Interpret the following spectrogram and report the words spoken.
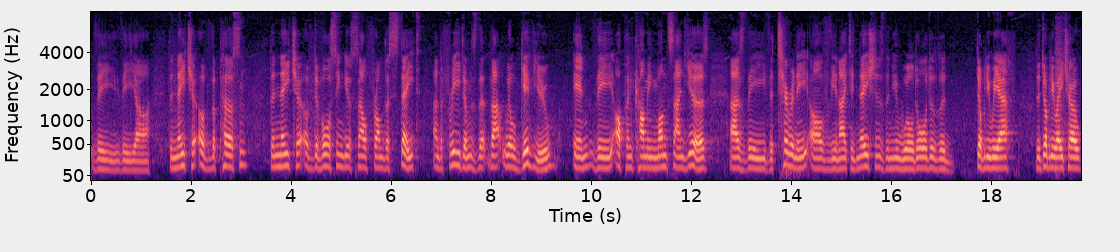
the, the, uh, the nature of the person, the nature of divorcing yourself from the state, and the freedoms that that will give you in the up and coming months and years as the, the tyranny of the United Nations, the New World Order, the WEF, the WHO,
